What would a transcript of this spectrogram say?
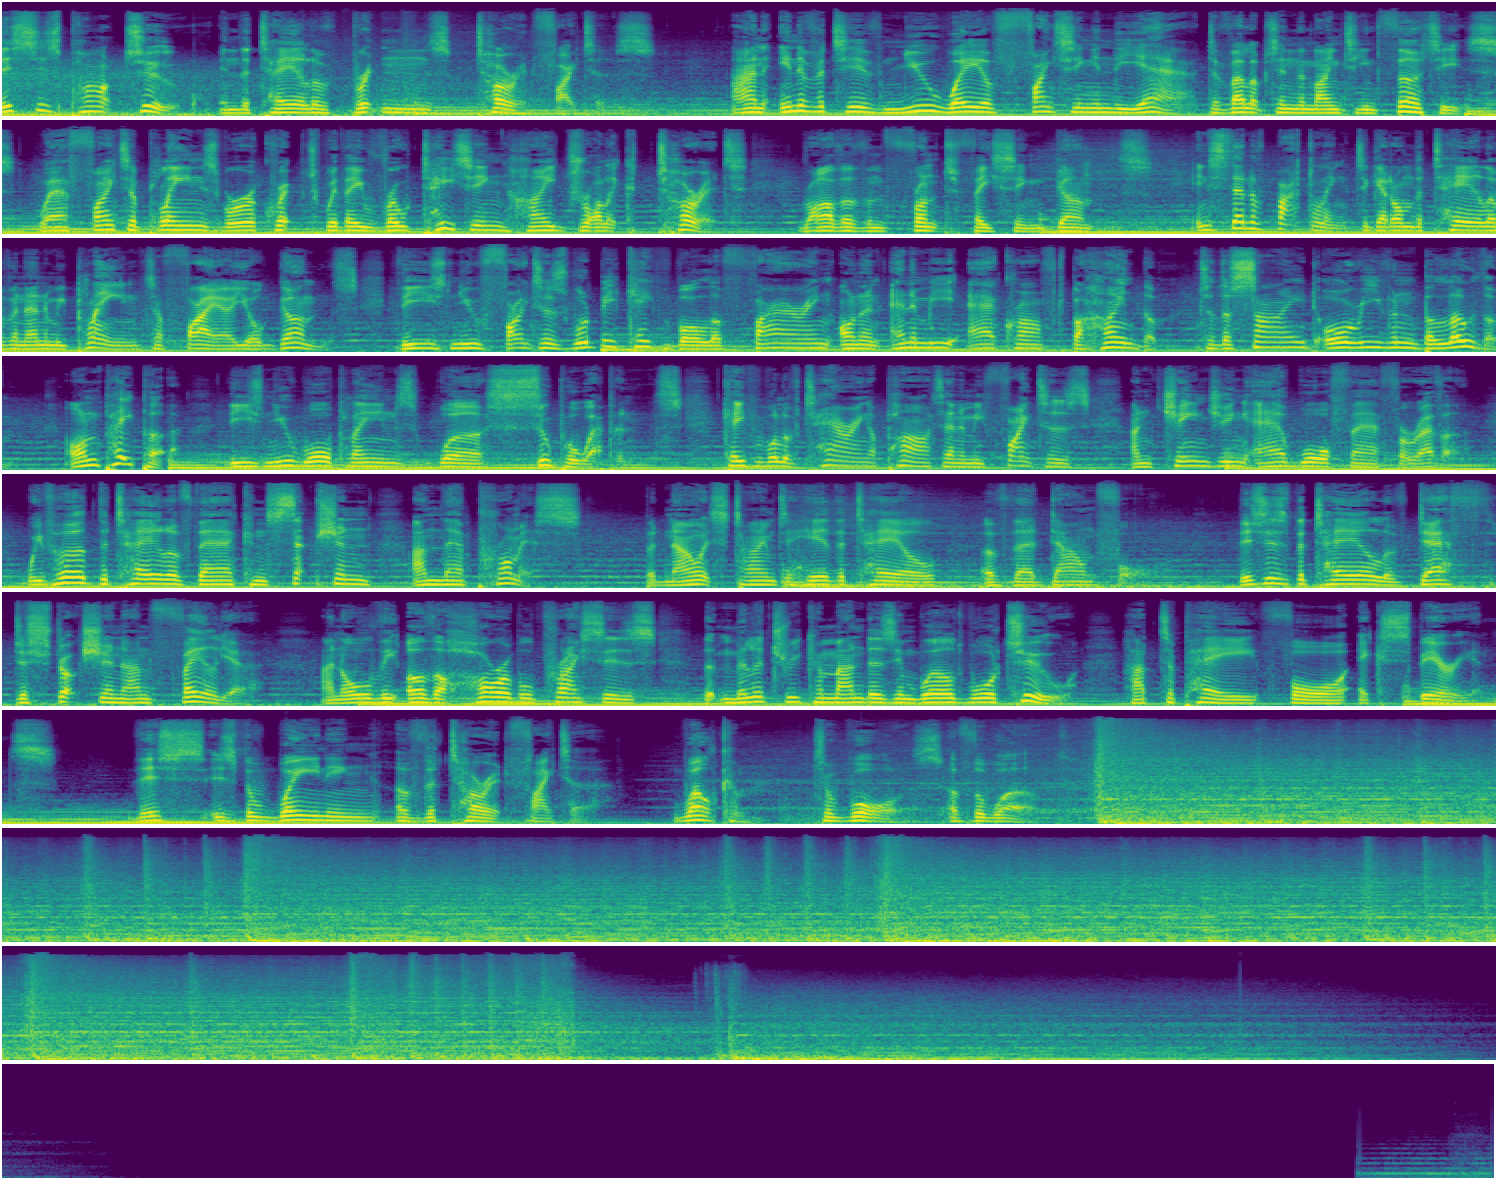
This is part two in the tale of Britain's turret fighters. An innovative new way of fighting in the air developed in the 1930s, where fighter planes were equipped with a rotating hydraulic turret rather than front facing guns. Instead of battling to get on the tail of an enemy plane to fire your guns, these new fighters would be capable of firing on an enemy aircraft behind them, to the side, or even below them. On paper, these new warplanes were super weapons, capable of tearing apart enemy fighters and changing air warfare forever. We've heard the tale of their conception and their promise, but now it's time to hear the tale of their downfall. This is the tale of death, destruction, and failure, and all the other horrible prices that military commanders in World War II had to pay for experience. This is the waning of the turret fighter. Welcome to Wars of the World.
